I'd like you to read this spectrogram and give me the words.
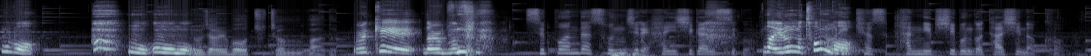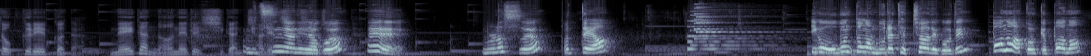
어머 헉! 어머 어머 어머 요잘버 추천 받음. 왜 이렇게 넓은 스포한다 손질에 한 시간 쓰고 나 이런 거 처음 봐 돌이켜서 한입 씹은 거 다시 넣고 또 끓일 거다. 내가 너네들 시간 절약 미친년이냐고요? 시켜줬다. 네 몰랐어요? 어때요? 이거 5분 동안 물에 데쳐야 되거든? 버너 갖고 올게 버너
